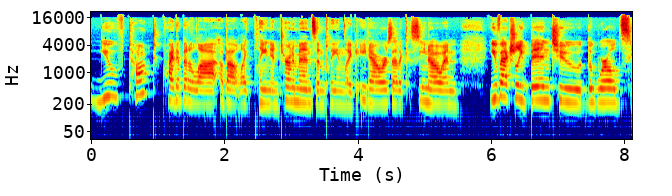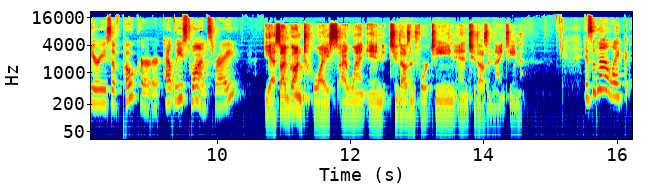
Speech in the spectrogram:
you've talked quite a bit a lot about like playing in tournaments and playing like eight hours at a casino and you've actually been to the world series of poker at least once right? Yes i've gone twice. I went in 2014 and 2019 isn't that like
